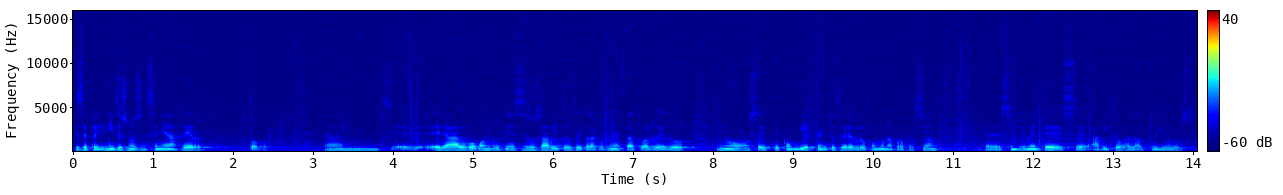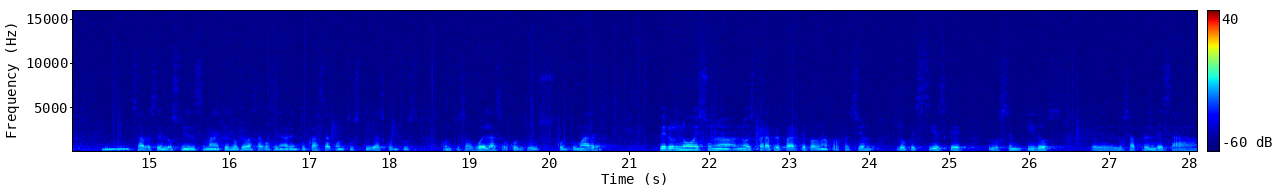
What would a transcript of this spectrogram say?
desde pequeñitos nos enseñan a hacer todo. Era algo cuando tú tienes esos hábitos de que la cocina está a tu alrededor, no se te convierte en tu cerebro como una profesión, eh, simplemente es eh, habitual al tuyo. Los, Mm, sabes en los fines de semana qué es lo que vas a cocinar en tu casa, con tus tías, con tus, con tus abuelas o con, tus, con tu madre. Pero no es, una, no es para prepararte para una profesión, lo que sí es que los sentidos eh, los aprendes a,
